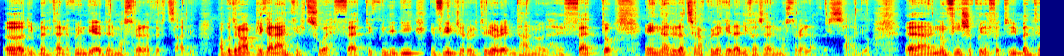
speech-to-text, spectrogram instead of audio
eh, di Ben 10, quindi e del mostro dell'avversario, ma potremo applicare anche il suo effetto e quindi di infliggere ulteriore danno da effetto in relazione a quella che è la difesa del mostro dell'avversario. Eh, non finisce qui l'effetto di Ben 10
